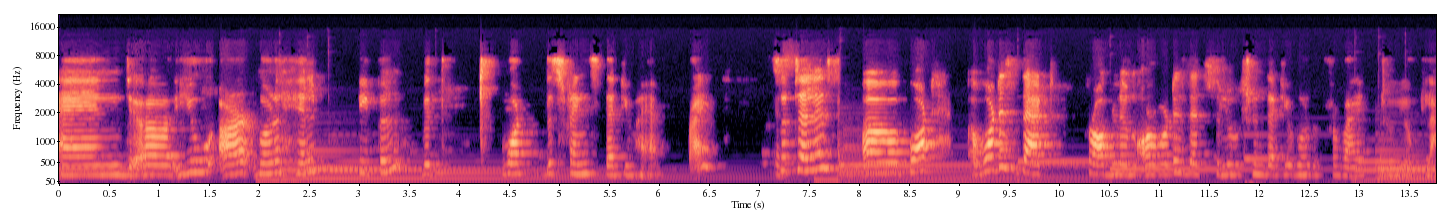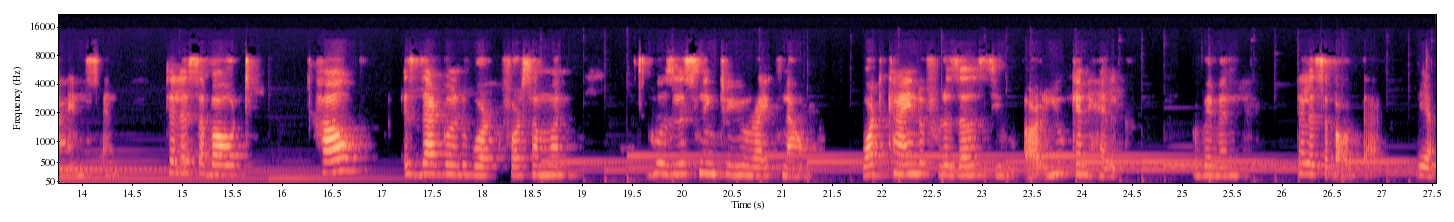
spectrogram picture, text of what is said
And uh, you are going to help people with what the strengths that you have right? Yes. so tell us uh, what what is that problem or what is that solution that you're going to provide to your clients? And tell us about how is that going to work for someone who's listening to you right now? What kind of results you are you can help women? Tell us about that. Yeah.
